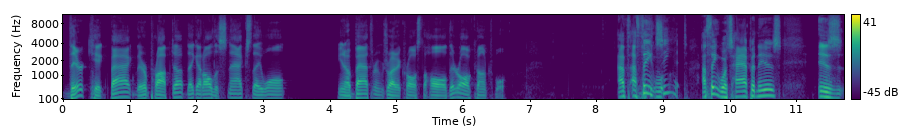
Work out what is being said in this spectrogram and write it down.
they're kicked back. They're propped up. They got all the snacks they want. You know, bathrooms right across the hall. They're all comfortable. I, I think see it. I think what's happened is is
